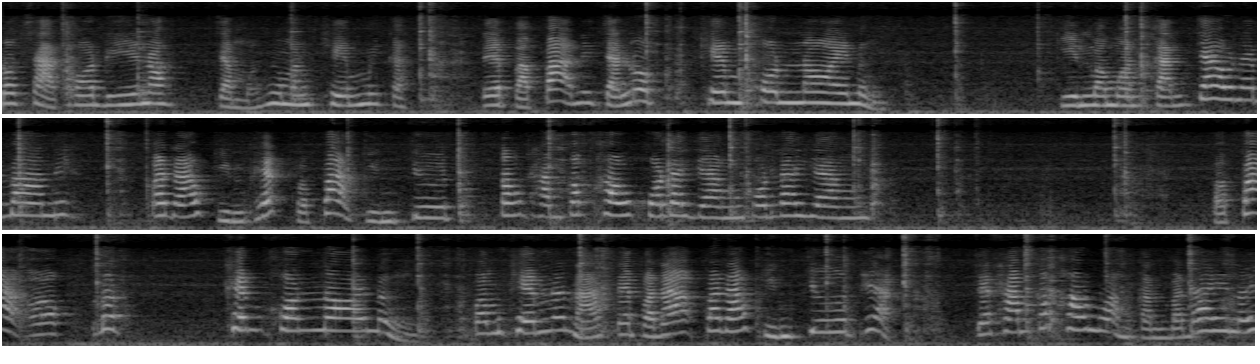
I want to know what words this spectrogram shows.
รสชาติพอดีเนาะจำเหมือนคือมันเค็มมิกะแต่ป้าป้านี่จะรสเค็มคนน้อยหนึ่ง กินมาเหมือนกันเจ้าในบ้านนี่ป้าดาวกินเผ็ดป้าป้ากินจืด ต้องทำกับข้าวคนละยังคนละยัง ป้าป้าออกรสเข้มข้นน้อยหนึ่งความเค็มนั่นนะแต่ป้าดาป้าดากินจืดเนี่ย จะทำกับข้าวรวมกันมาได้เลย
